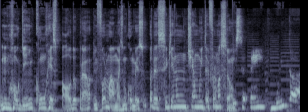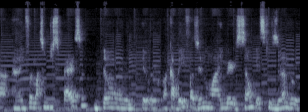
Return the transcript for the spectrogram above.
um, alguém com respaldo para informar, mas no começo parece que não tinha muita informação. Você tem muita uh, informação dispersa, então eu, eu, acabei fazendo uma imersão pesquisando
